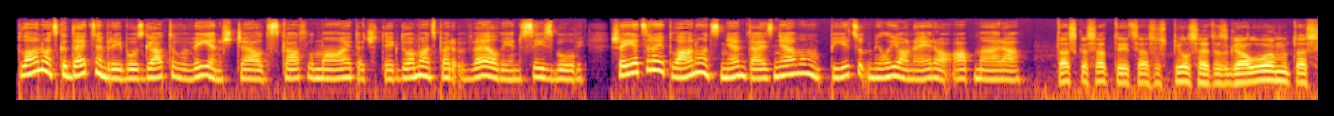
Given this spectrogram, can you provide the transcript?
plānots, ka decembrī būs gatava viena šķeldas katlu māja, taču tiek domāts par vēl vienas izbūvi. Šai iecerēji plānots ņemt aizņēmumu 5 miljonu eiro apmērā. Tas, kas attiecās uz pilsētas galvojumu, tas,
